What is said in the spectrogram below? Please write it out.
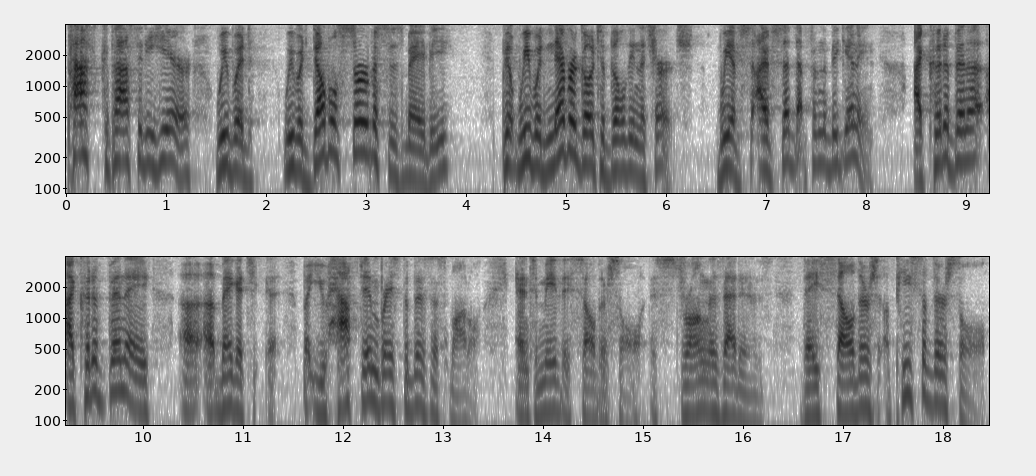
past capacity here, we would, we would double services maybe, but we would never go to building a church. We have, I've said that from the beginning. I could have been a, I could have been a, a, a mega, but you have to embrace the business model. And to me, they sell their soul. As strong as that is, they sell their, a piece of their soul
